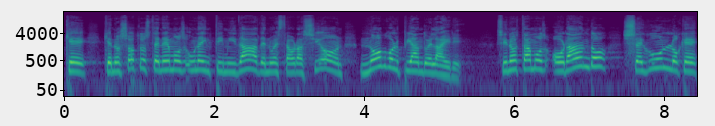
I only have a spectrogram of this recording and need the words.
que, que, nosotros tenemos una intimidad de nuestra oración, no golpeando el aire, sino estamos orando según lo que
